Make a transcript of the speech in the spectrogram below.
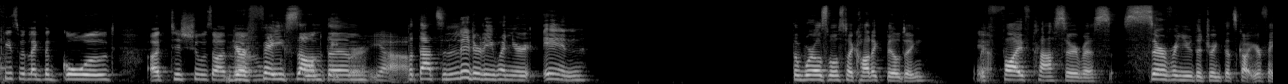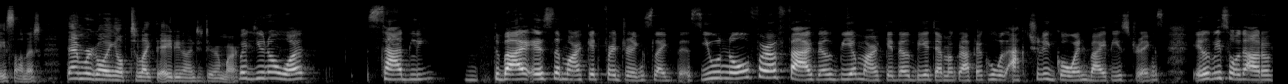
coffees with like the gold uh, tissues on Your them. face on them. paper, Yeah. But that's literally when you're in the world's most iconic building with Yeah. five class service serving you the drink that's got your face on it. Then we're going up to like the 80, 90 dirham mark. But you know what? Sadly, Dubai is the market for drinks like this. You know for a fact there'll be a market, there'll be a demographic who will actually go and buy these drinks. It'll be sold out of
